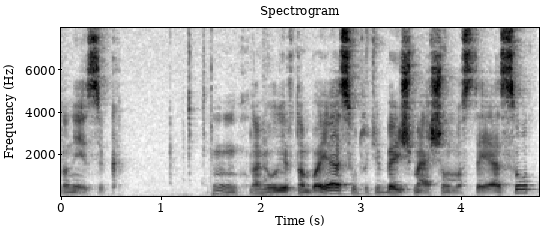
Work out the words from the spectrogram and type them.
Na nézzük. Hm, nem jól írtam be a jelszót, úgyhogy be is másolom azt a jelszót.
